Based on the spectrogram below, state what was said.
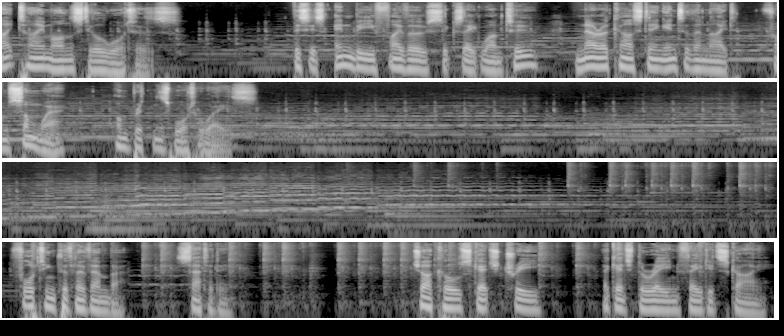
Nighttime on Still Waters. This is NB 506812, narrowcasting into the night from somewhere on Britain's waterways. Fourteenth of November, Saturday. Charcoal sketch tree against the rain faded sky.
